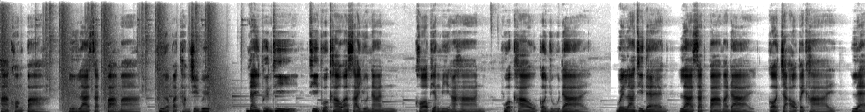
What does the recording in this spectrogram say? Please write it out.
หาของป่า หรือล่าสัตว์ป่ามาเพื่อประทังชีวิต ในพื้นที่ ที่พวกเขาอาศัยอยู่นั้น ขอเพียงมีอาหาร พวกเขาก็อยู่ได้ เวลาที่แดงล่าสัตว์ป่ามาได้ ก็จะเอาไปขาย และ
